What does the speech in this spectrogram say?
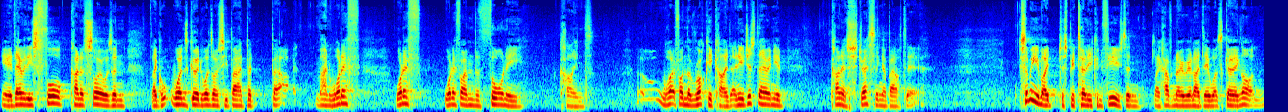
You know, there are these four kind of soils, and like one's good, one's obviously bad, but, but man, what if, what if, what if I'm the thorny kind? What if I'm the rocky kind? And you're just there and you're kind of stressing about it. Some of you might just be totally confused and like have no real idea what's going on,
